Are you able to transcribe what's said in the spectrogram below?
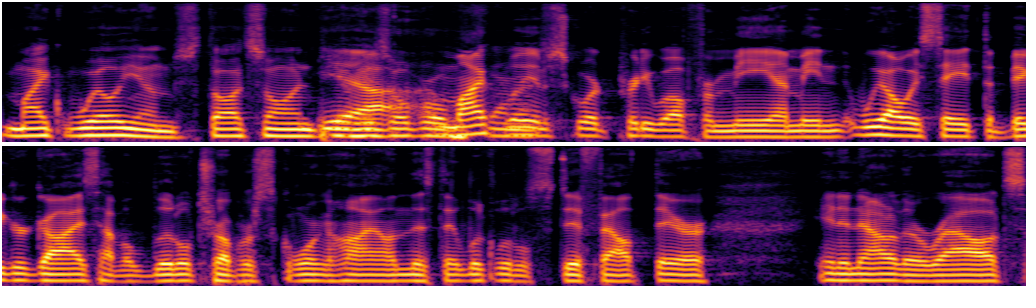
Mike Williams? Thoughts on Yeah, his overall Mike? Williams scored pretty well for me. I mean, we always say it, the bigger guys have a little trouble scoring high on this. They look a little stiff out there, in and out of their routes.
